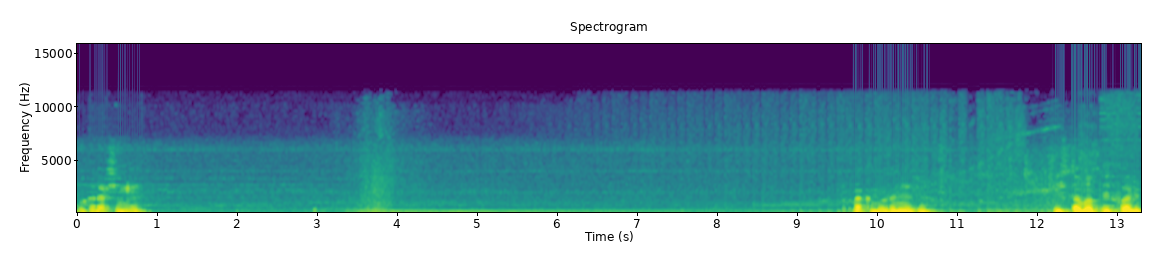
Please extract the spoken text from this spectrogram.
bu kadar şimdi. Bakın burada ne yazıyor? System update faili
